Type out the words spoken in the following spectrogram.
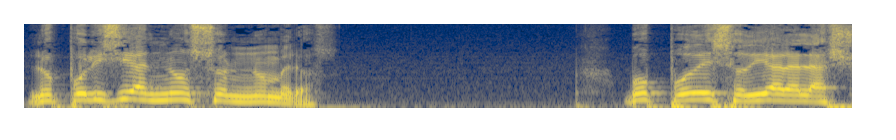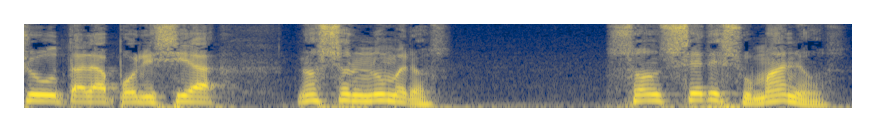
Los policías no son números. Vos podés odiar a la ayuda, a la policía, no son números. Son seres humanos.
